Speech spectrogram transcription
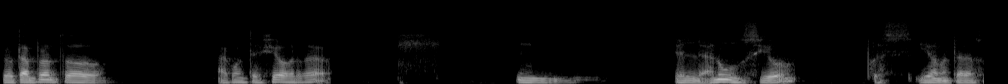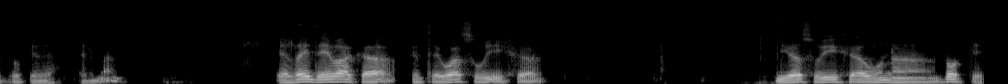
Pero tan pronto aconteció, ¿verdad? Mm, el anuncio, pues iba a matar a su propia hermana. El rey de acá entregó a su hija, dio a su hija una dote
